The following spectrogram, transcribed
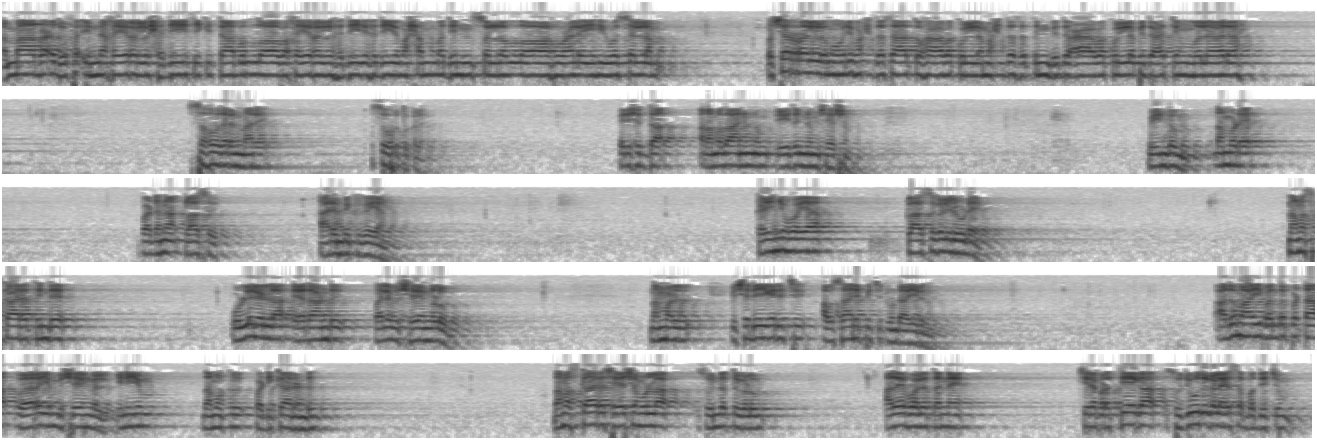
أما بعد فإن خير الحديث كتاب الله وخير الهدي هدي محمد صلى الله عليه وسلم وشر الأمور محدثاتها وكل محدثة بدعة وكل بدعة ضلالة സഹോദരന്മാരെ സുഹൃത്തുക്കളെ പരിശുദ്ധ റമദാനിനും ഈദിനും ശേഷം വീണ്ടും നമ്മുടെ പഠന ക്ലാസ് ആരംഭിക്കുകയാണ്. കഴിഞ്ഞുപോയ ക്ലാസുകളിലൂടെ നമസ്കാരത്തിന്റെ ഉള്ളിലുള്ള ഏതാണ്ട് പല വിഷയങ്ങളും നമ്മൾ വിശദീകരിച്ച് അവസാനിപ്പിച്ചിട്ടുണ്ടായിരുന്നു. അതുമായി ബന്ധപ്പെട്ട വേറെയും വിഷയങ്ങൾ ഇനിയും നമുക്ക് പഠിക്കാനുണ്ട്. നമസ്കാര ശേഷമുള്ള സുന്നത്തുകളും അതേപോലെ തന്നെ ചില പ്രത്യേക സുജൂതുകളെ സംബന്ധിച്ചും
